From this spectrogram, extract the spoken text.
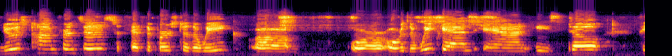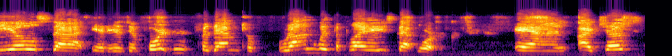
news conferences at the first of the week um, or over the weekend, and he still feels that it is important for them to run with the plays that work and I just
